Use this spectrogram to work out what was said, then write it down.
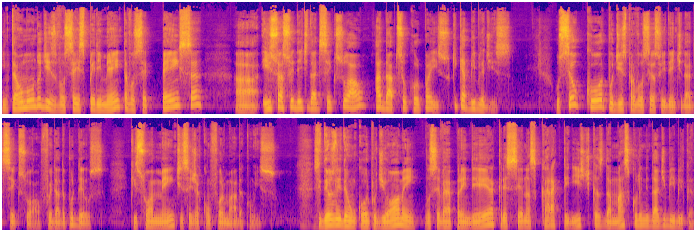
Então o mundo diz: você experimenta, você pensa, ah, isso é a sua identidade sexual, adapte seu corpo a isso. O que, que a Bíblia diz? O seu corpo diz para você a sua identidade sexual, foi dada por Deus. Que sua mente seja conformada com isso. Se Deus lhe deu um corpo de homem, você vai aprender a crescer nas características da masculinidade bíblica.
